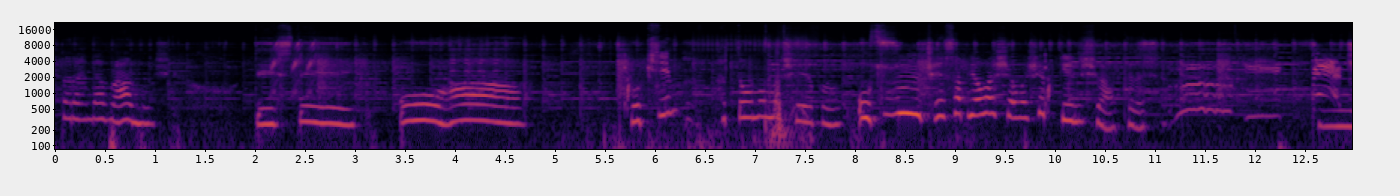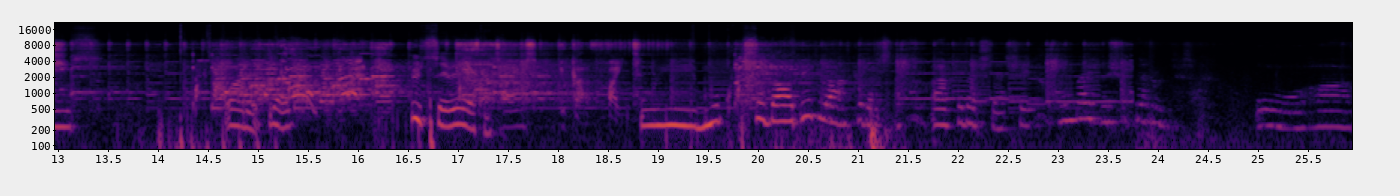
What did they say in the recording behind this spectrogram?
süper ender varmış. Destek. Oha. Bakayım. Hatta onunla şey yapalım. 33 hesap yavaş yavaş hep gelişiyor arkadaşlar. Var ya biraz 3 seviye yeter. Uy, kupası daha bir ya arkadaşlar. Arkadaşlar şey bunlar düşükler öldür. Oha.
